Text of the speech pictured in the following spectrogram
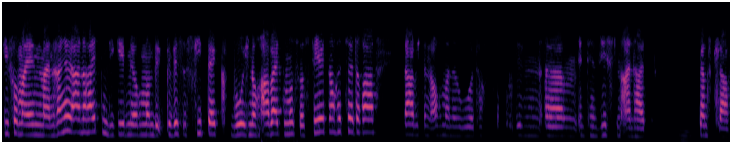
wie von meinen, meinen Hangeleinheiten, die geben mir auch immer ein gewisses Feedback, wo ich noch arbeiten muss, was fehlt noch etc. Da habe ich dann auch immer einen Ruhetag vor den ähm, intensivsten Einheiten. Ganz klar.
